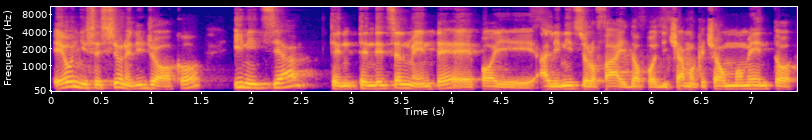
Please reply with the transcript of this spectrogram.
E ogni sessione di gioco inizia ten- tendenzialmente, poi all'inizio lo fai, dopo diciamo che c'è un momento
